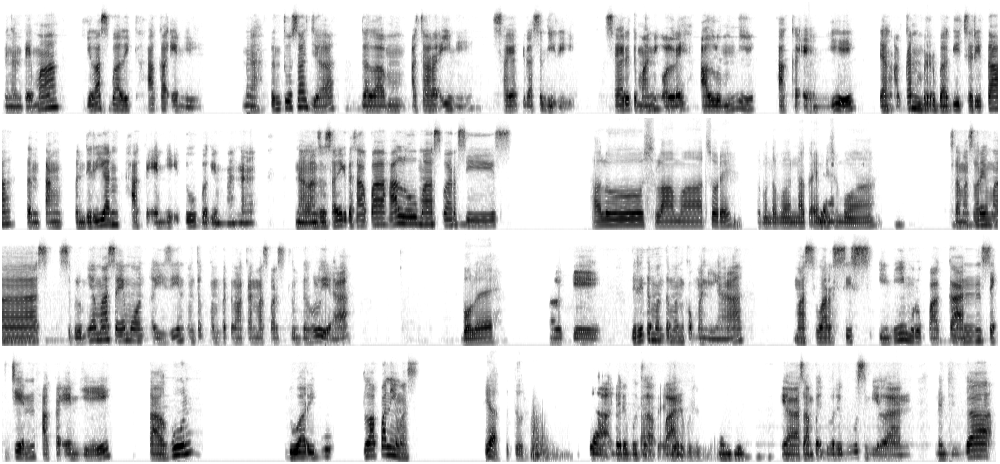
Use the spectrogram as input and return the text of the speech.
dengan tema Kilas Balik HKMY. Nah, tentu saja dalam acara ini saya tidak sendiri. Saya ditemani oleh alumni HKMY yang akan berbagi cerita tentang pendirian HKMY itu bagaimana. Nah, langsung saja kita sapa. Halo Mas Warsis. Halo, selamat sore teman-teman HKMY ya. semua. Selamat sore Mas. Sebelumnya Mas, saya mohon izin untuk memperkenalkan Mas Warsis terlebih dahulu ya. Boleh. Oke. Jadi teman-teman Kopmania, Mas Warsis ini merupakan sekjen HKMY tahun 2008 ya, Mas? Ya, betul. Ya, 2008. Sampai 2009. Ya, sampai 2009. Dan juga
